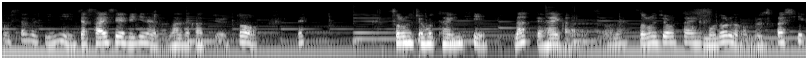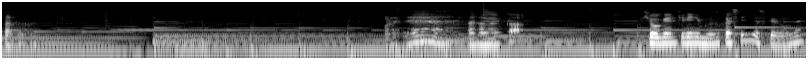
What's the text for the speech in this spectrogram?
としたときに、じゃあ再生できないのはなぜかっていうと、ね、その状態になってないからなんですよね。その状態に戻るのが難しいからなんです。これね、なかなか表現的に難しいんですけどね。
